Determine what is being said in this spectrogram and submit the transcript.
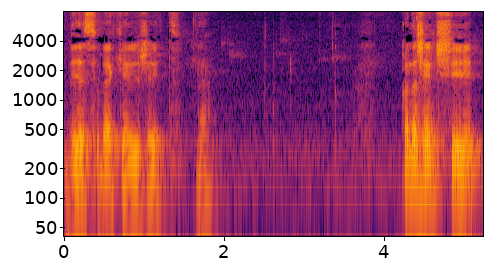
desse ou daquele jeito. Né? Quando a gente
